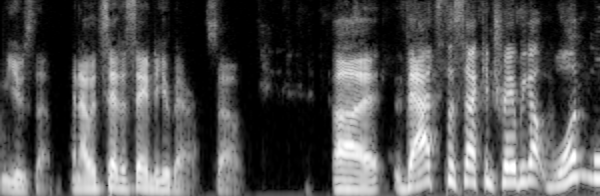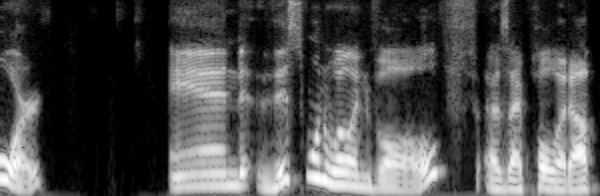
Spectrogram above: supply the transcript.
use them. And I would say the same to you, Barrett. So uh, that's the second trade. We got one more. And this one will involve, as I pull it up,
